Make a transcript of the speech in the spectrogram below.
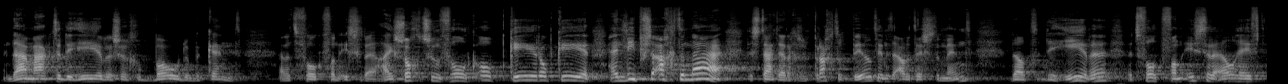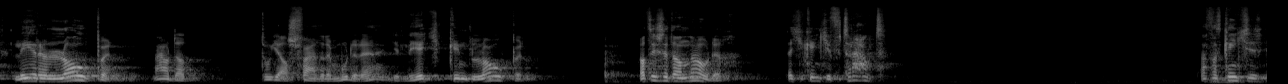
En daar maakte de Heer zijn geboden bekend aan het volk van Israël. Hij zocht zijn volk op, keer op keer. Hij liep ze achterna. Er staat ergens een prachtig beeld in het Oude Testament dat de Heer het volk van Israël heeft leren lopen. Nou, dat doe je als vader en moeder, hè? Je leert je kind lopen. Wat is er dan nodig? Dat je kindje vertrouwt. Dat dat kindje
